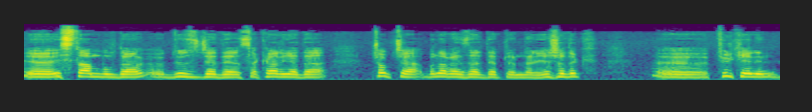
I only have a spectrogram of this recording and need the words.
Ee, İstanbul'da, e, Düzce'de, Sakarya'da çokça buna benzer depremler yaşadık. Ee, Türkiye'nin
